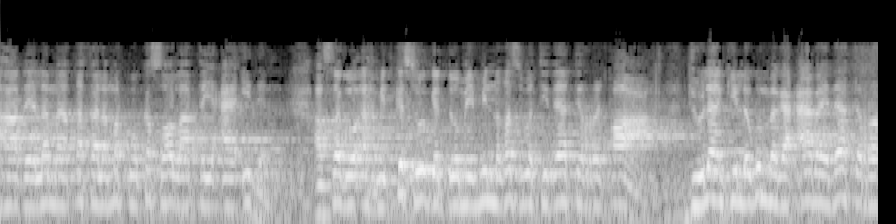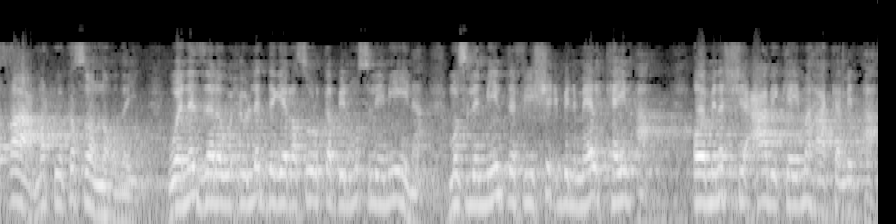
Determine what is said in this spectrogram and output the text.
ahaadee lamaa qafala markuu ka soo laabtay caa'idan. Asagoo ah mid ka soo gadoomay min gaswati daati riqaac duulaankii lagu magacaabay daati riqaac markuu ka soo noqday. Wanazala wuxuu la degay rasuulka bilmuslimiina muslimiinta fii shicbin meel kayn ah oo min ashicaabi kaymaha ka mid ah.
